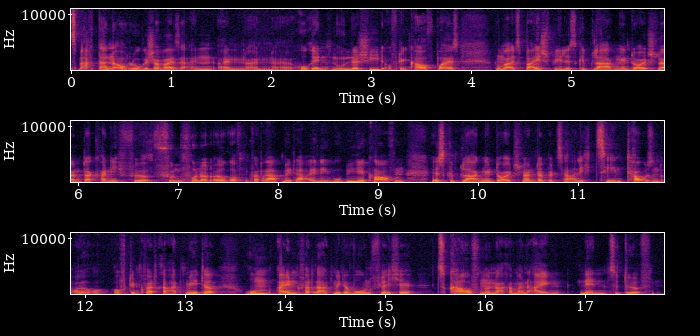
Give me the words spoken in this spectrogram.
Es macht dann auch logischerweise einen, einen, einen äh, horrenden Unterschied auf den Kaufpreis. Nur mal als Beispiel, es gibt Lagen in Deutschland, da kann ich für 500 Euro auf den Quadratmeter eine Immobilie kaufen. Es gibt Lagen in Deutschland, da bezahle ich 10.000 Euro auf den Quadratmeter, um einen Quadratmeter Wohnfläche zu kaufen und nachher mein eigen nennen zu dürfen.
